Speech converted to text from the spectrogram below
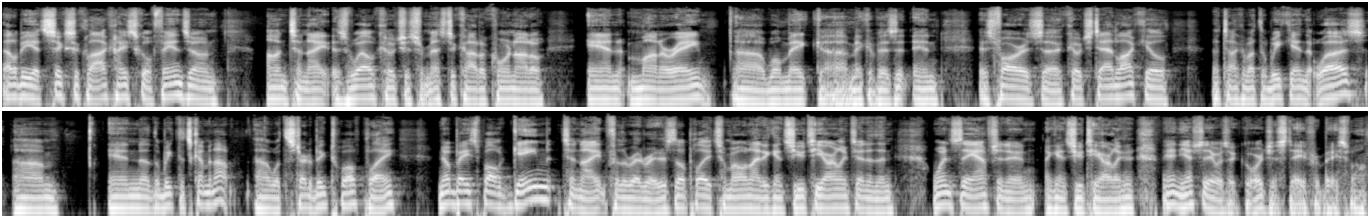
That'll be at 6 o'clock. High School Fan Zone on tonight as well. Coaches from Estacado, Coronado, and Monterey uh, will make uh, make a visit. And as far as uh, Coach Tadlock, he'll uh, talk about the weekend that was um, and the week that's coming up with the start of Big 12 play. No baseball game tonight for the Red Raiders. They'll play tomorrow night against UT Arlington and then Wednesday afternoon against UT Arlington. Man, yesterday was a gorgeous day for baseball.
